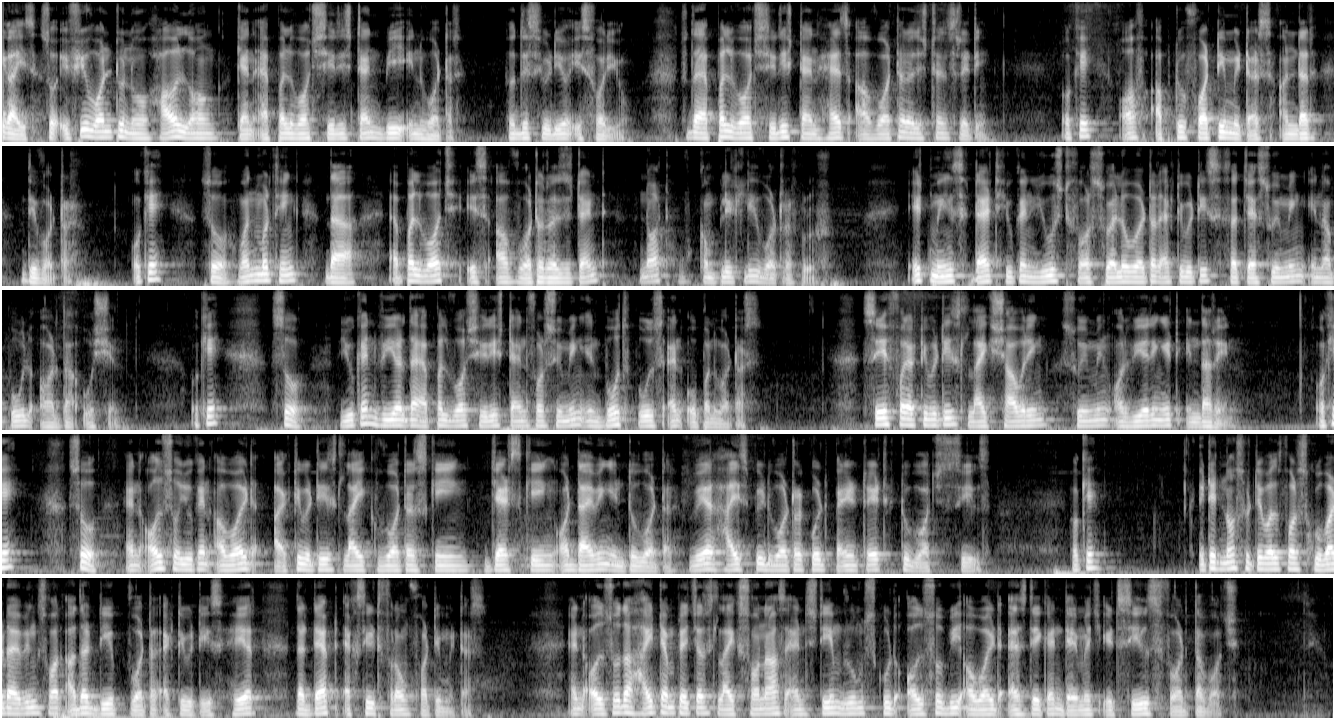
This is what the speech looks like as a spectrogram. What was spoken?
Hey guys so if you want to know how long can apple watch series 10 be in water so this video is for you. So the apple watch series 10 has a water resistance rating okay of up to 40 meters under the water okay. So one more thing the apple watch is a water resistant not completely waterproof. It means that you can use it for shallow water activities such as swimming in a pool or the ocean okay. So you can wear the Apple Watch Series 10 for swimming in both pools and open waters. Safe for activities like showering, swimming or wearing it in the rain. Okay? So, and also you can avoid activities like water skiing, jet skiing or diving into water where high speed water could penetrate to watch seals. Okay? It is not suitable for scuba diving or other deep water activities. Here the depth exceeds from 40 meters and also the high temperatures like saunas and steam rooms could also be avoided as they can damage its seals for the watch.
